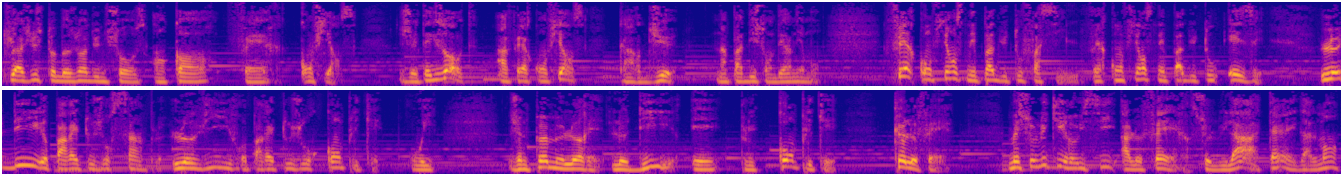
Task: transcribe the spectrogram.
tu as juste besoin d'une chose, encore faire confiance. Je t'exhorte à faire confiance, car Dieu n'a pas dit son dernier mot. Faire confiance n'est pas du tout facile, faire confiance n'est pas du tout aisé. Le dire paraît toujours simple, le vivre paraît toujours compliqué. Oui, je ne peux me leurrer, le dire est plus compliqué que le faire. Mais celui qui réussit à le faire, celui-là atteint également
